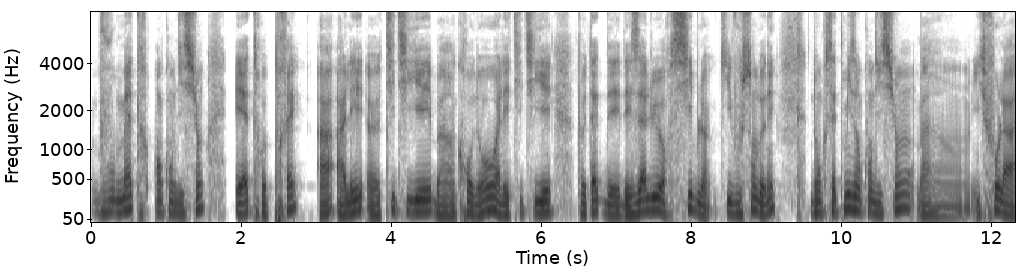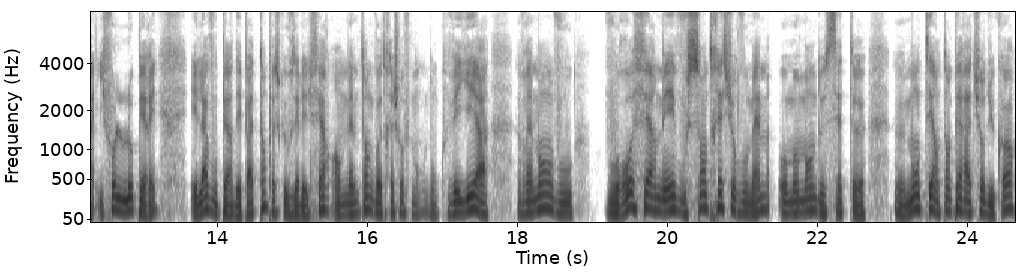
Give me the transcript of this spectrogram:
vous mettre en condition et être prêt à aller euh, titiller ben, un chrono, aller titiller peut-être des, allures cibles qui vous sont données. Donc cette mise en condition, ben il faut la, il faut l'opérer. Et là vous perdez pas de temps parce que vous allez le faire en même temps que votre échauffement. Donc veillez à vraiment vous vous refermer, vous centrer sur vous-même au moment de cette euh, montée en température du corps,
